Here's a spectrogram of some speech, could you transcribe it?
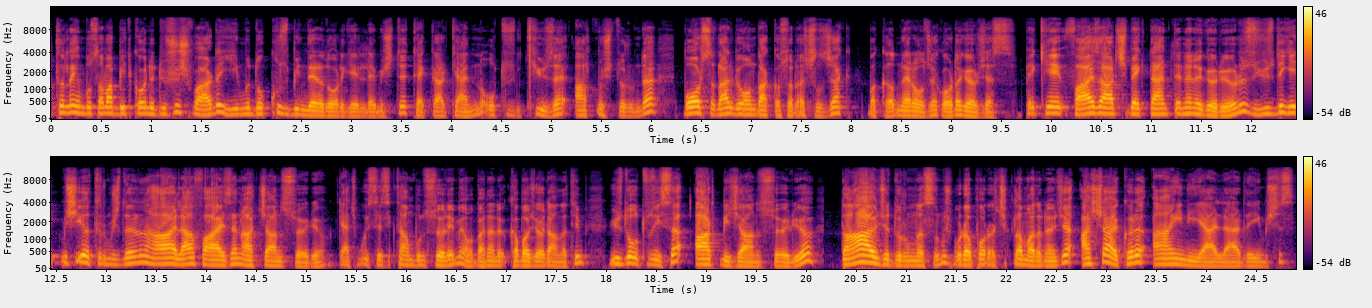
hatırlayın bu sabah Bitcoin'de düşüş vardı. 29 binlere doğru gerilemişti. Tekrar kendini 3200'e atmış durumda. Borsalar bir 10 dakika sonra açılacak. Bakalım nere olacak orada göreceğiz. Peki faiz artış beklentilerine ne görüyoruz? %70'i yatırımcıların hala faizden artacağını söylüyor. Gerçi bu istatistik tam bunu söylemiyor ama ben hani kabaca öyle anlatayım. %30 ise artmayacağını söylüyor. Daha önce durum nasılmış bu rapor açıklamadan önce aşağı yukarı aynı yerlerdeymişiz.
